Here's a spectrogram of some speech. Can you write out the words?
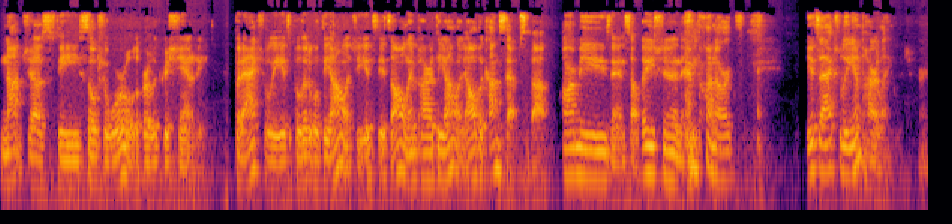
not just the social world of early Christianity, but actually it's political theology. It's it's all empire theology, all the concepts about armies and salvation and monarchs. It's actually empire language. Right?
